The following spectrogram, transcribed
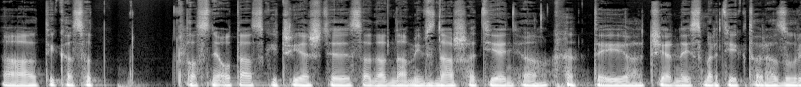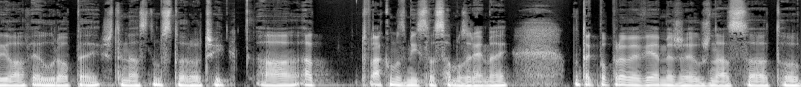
a týka sa vlastne otázky, či ešte sa nad nami vznáša tieň tej čiernej smrti, ktorá zúrila v Európe v 14. storočí. A, a v akom zmysle samozrejme? No tak poprvé vieme, že už nás to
